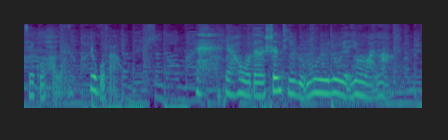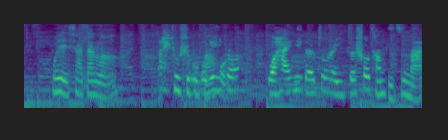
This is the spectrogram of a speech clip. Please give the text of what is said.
结果好了，又不发货。哎，然后我的身体乳沐浴露也用完了，我也下单了，哎，就是不发货。我跟你说，我还那个做了一个收藏笔记嘛，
